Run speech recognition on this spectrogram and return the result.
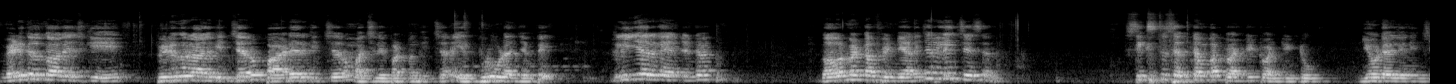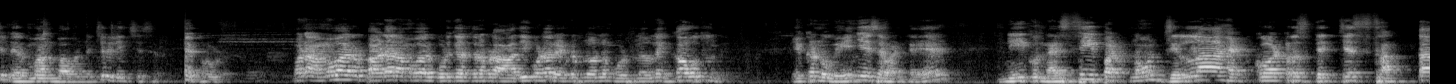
మెడికల్ కాలేజ్కి పిడుగురాలకి ఇచ్చారు పాడేరుకి ఇచ్చారు మచిలీపట్నంకి ఇచ్చారు ఎప్పుడు కూడా అని చెప్పి క్లియర్గా ఏంటంటే గవర్నమెంట్ ఆఫ్ ఇండియా నుంచి రిలీజ్ చేశారు. Sixth September twenty twenty two New Delhi నుంచి నిర్మాణ్ భవన్ నుంచి రిలీజ్ చేశారు. అప్రూవ్డ్ మన అమ్మవారు పాడారు అమ్మవారి గుడికి వెళ్తున్నప్పుడు అది కూడా రెండు ఫ్లోర్లో మూడు ఫ్లోర్లో ఇంకా అవుతుంది. ఇక్కడ నువ్వేం చేసావంటే నీకు నర్సీపట్నం జిల్లా హెడ్ క్వార్టర్స్ తెచ్చే సత్తా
